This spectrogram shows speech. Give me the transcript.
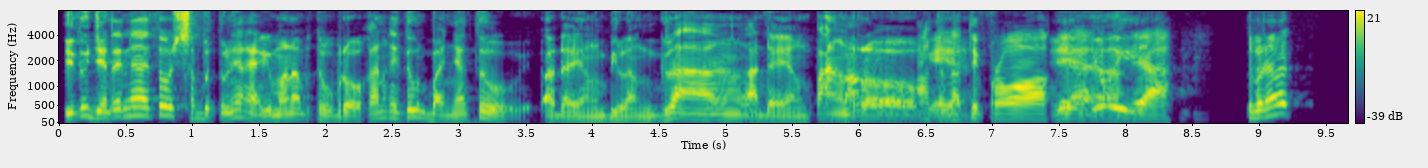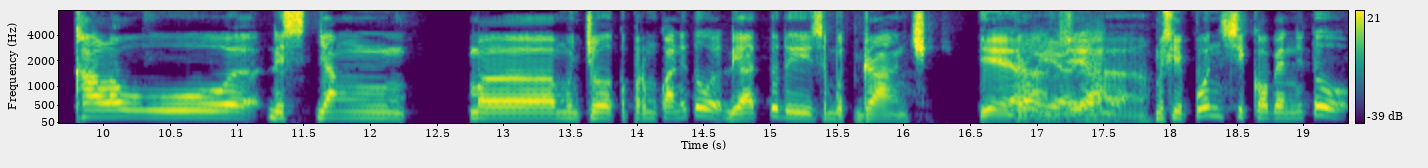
Itu genrenya itu sebetulnya kayak gimana tuh bro? Kan itu banyak tuh, ada yang bilang grang, ada yang punk rock, alternatif rock Iya. ya. Yoi. ya. Sebenarnya kalau dis, yang muncul ke permukaan itu dia tuh disebut grunge. Iya. Oh, iya, iya. Meskipun si Cobain itu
